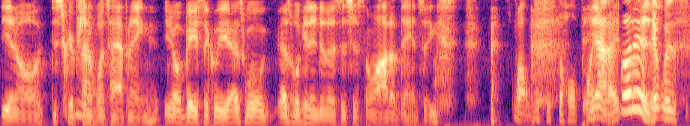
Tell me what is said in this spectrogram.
you know description of what's happening you know basically as we'll as we'll get into this it's just a lot of dancing Well, which is the whole point, yeah right? well it is It was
